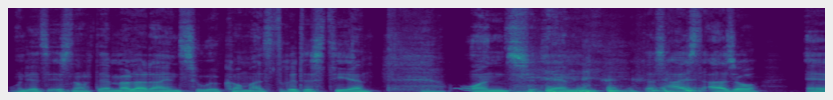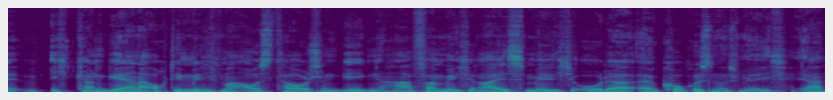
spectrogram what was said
Und jetzt ist noch der Möller da hinzugekommen als drittes Tier. Und ähm, das heißt also, äh, ich kann gerne auch die Milch mal austauschen gegen Hafermilch, Reismilch oder äh, Kokosnussmilch, ja.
